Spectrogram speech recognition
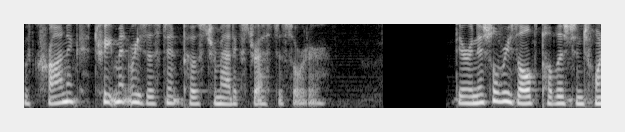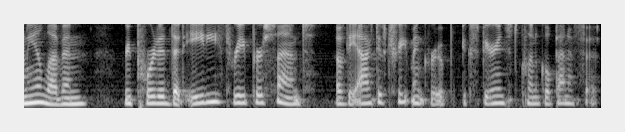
with chronic treatment resistant post traumatic stress disorder. Their initial results, published in 2011, reported that 83% of the active treatment group experienced clinical benefit.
